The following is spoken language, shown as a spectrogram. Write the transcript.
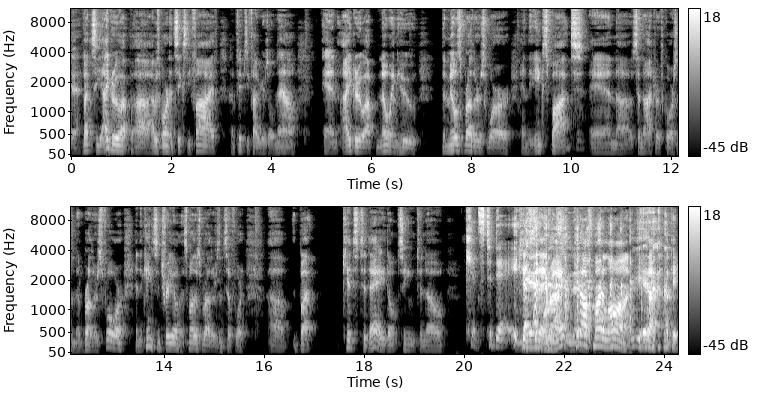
Yeah. but see, I grew up, uh, I was born in 65. I'm 55 years old now. And I grew up knowing who the Mills brothers were and the Ink Spots and uh, Sinatra, of course, and the Brothers Four and the Kingston Trio and the Smothers Brothers and so forth. Uh, but kids today don't seem to know Kids today. kids Yeah, today, right? today. Get off my lawn. Yeah. Okay.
